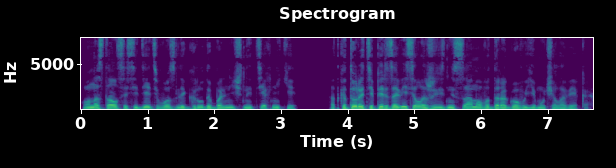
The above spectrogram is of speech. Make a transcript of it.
Он остался сидеть возле груды больничной техники, от которой теперь зависела жизнь самого дорогого ему человека.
